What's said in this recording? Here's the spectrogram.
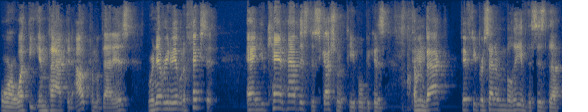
or what the impact and outcome of that is, we're never going to be able to fix it. And you can't have this discussion with people because coming back, 50% of them believe this is the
